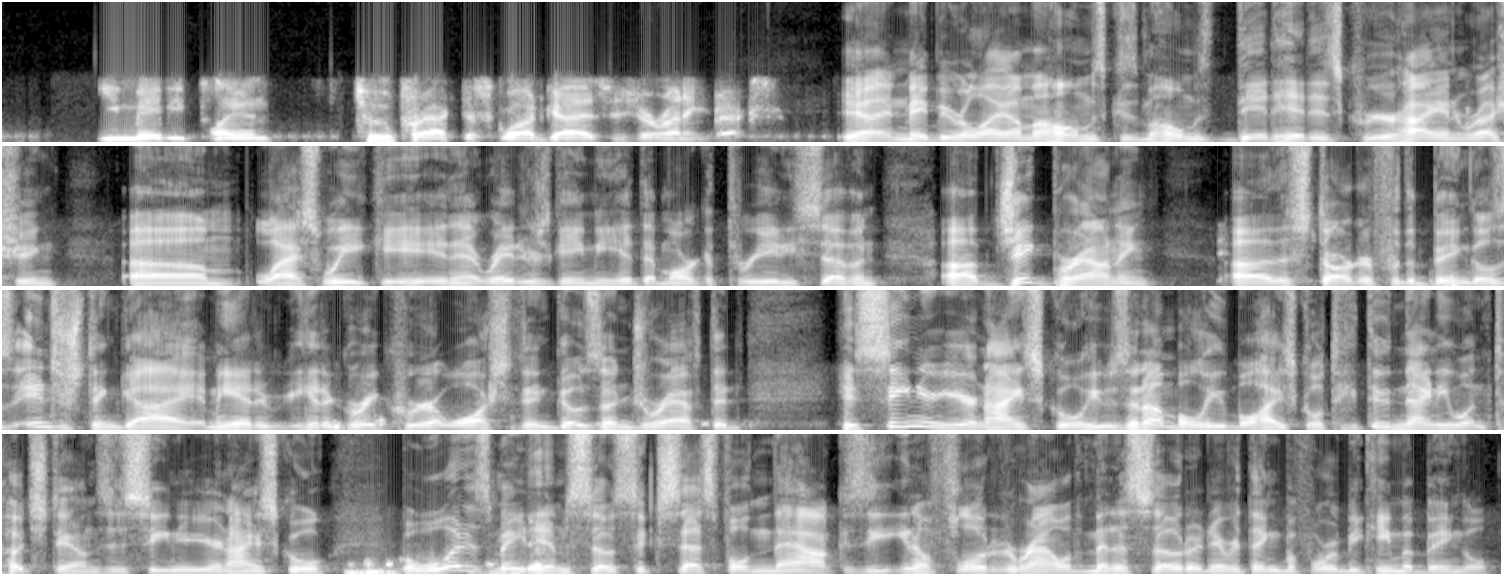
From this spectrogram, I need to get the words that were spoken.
you may be playing two practice squad guys as your running backs. Yeah, and maybe rely on Mahomes because Mahomes did hit his career high in rushing um, last week in that Raiders game. He hit that mark at 387. Uh, Jake Browning, uh, the starter for the Bengals, interesting guy. I mean, he had, a, he had a great career at Washington, goes undrafted. His senior year in high school, he was an unbelievable high school. He threw 91 touchdowns his senior year in high school. But what has made him so successful now? Because he, you know, floated around with Minnesota and everything before he became a Bengal.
